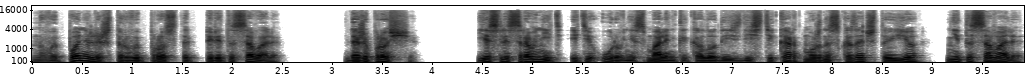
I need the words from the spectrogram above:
Но вы поняли, что вы просто перетасовали. Даже проще. Если сравнить эти уровни с маленькой колодой из 10 карт, можно сказать, что ее не тасовали,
